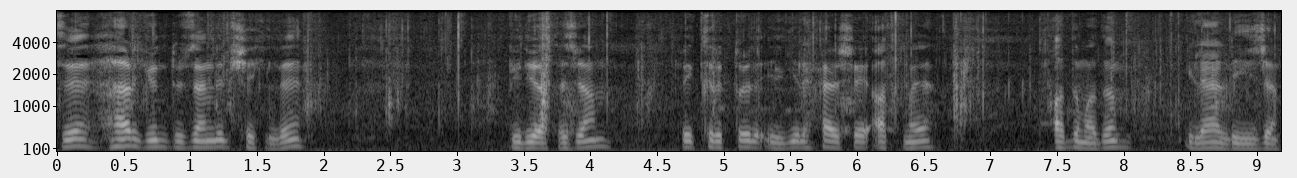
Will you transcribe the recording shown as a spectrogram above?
Size her gün düzenli bir şekilde video atacağım ve kripto ile ilgili her şeyi atmaya adım adım ilerleyeceğim.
